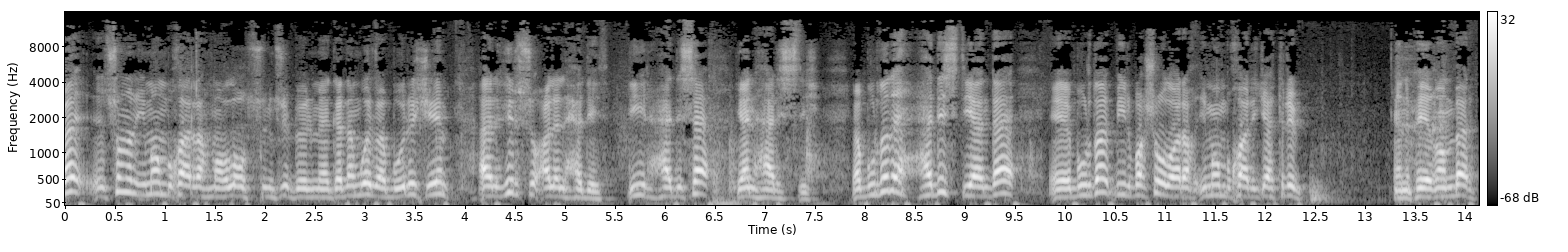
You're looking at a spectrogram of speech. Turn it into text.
Və e, sonra İmam Buxar Rəhməllah 33-cü bölməyə qədəm qoyur və buyurur ki, Əl-hirsu aləl-hədis, deyir hədisə, yəni hərislik. Və burada da hədis deyəndə, e, burada birbaşa olaraq İmam Buxari gətirib, yəni Peyğəmbər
